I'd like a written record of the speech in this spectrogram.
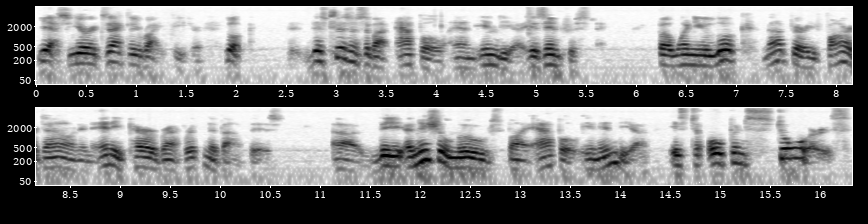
Yes, you're exactly right, Peter. Look, this business about Apple and India is interesting. But when you look not very far down in any paragraph written about this, uh, the initial moves by Apple in India is to open stores.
